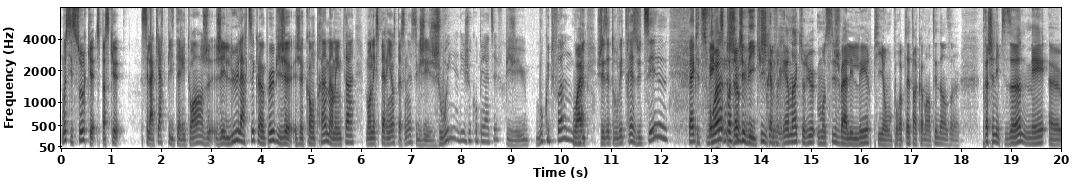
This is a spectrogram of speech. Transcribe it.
Moi, c'est sûr que c'est parce que c'est la carte puis le territoire. J'ai lu l'article un peu, puis je, je comprends, mais en même temps, mon expérience personnelle, c'est que j'ai joué à des jeux coopératifs, puis j'ai eu beaucoup de fun. Ouais. puis je les ai trouvés très utiles. Fait que, Puis tu mais vois, c'est pas ça que j'ai vécu. Je serais vraiment curieux. Moi aussi, je vais aller le lire, puis on pourra peut-être en commenter dans un prochain épisode. Mais euh,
